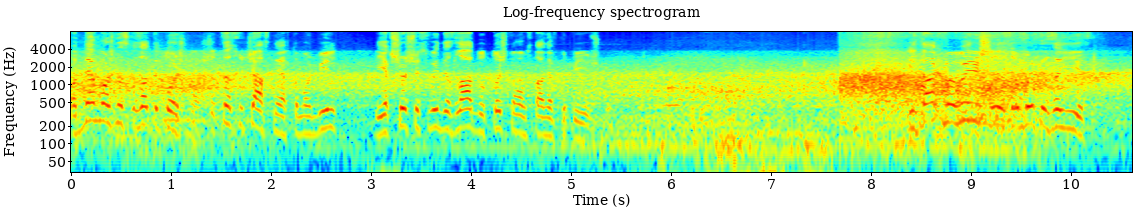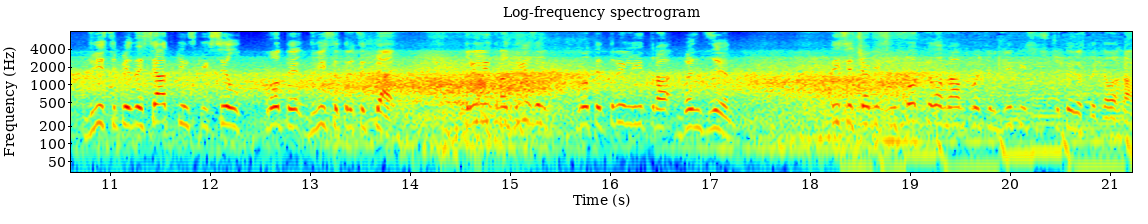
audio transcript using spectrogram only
Одне можна сказати точно, що це сучасний автомобіль, і якщо щось вийде з ладу, точно вам стане в копієчку. І так ми вирішили зробити заїзд. 250 кінських сил проти 235. 3 літра дизель проти 3 літра бензин. 1800 кг проти 2400 кг.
